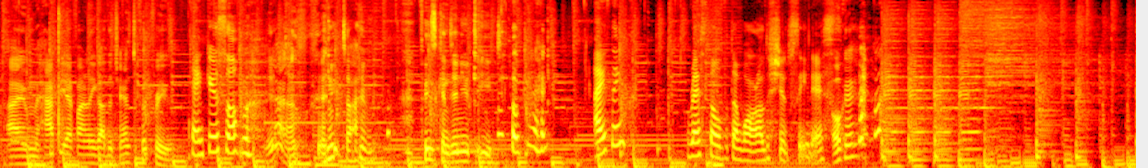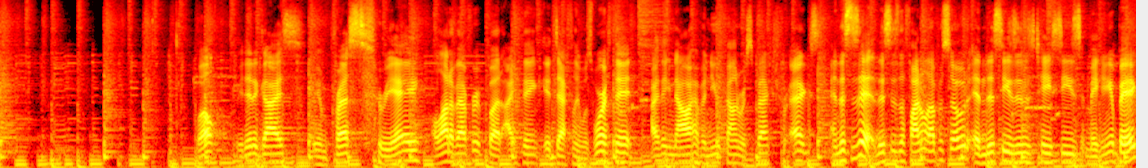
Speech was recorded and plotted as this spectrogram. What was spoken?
I'm happy I finally got the chance to cook for you. Thank you so much. Yeah, anytime. Please continue to eat. Okay. I think rest of the world should see this. Okay. Well, We did it, guys. We impressed Rie. A lot of effort, but I think it definitely was worth it. I think now I have a newfound respect for eggs. And this is it. This is the final episode and this season's Tasty's Making It Big.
